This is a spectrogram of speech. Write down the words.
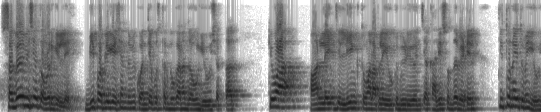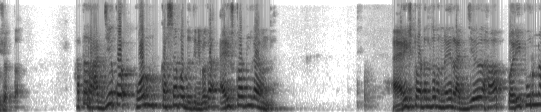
सगळे विषय कव्हर केले. बी पब्लिकेशन तुम्ही कोणते पुस्तक दुकानात जाऊन घेऊ शकतात किंवा ऑनलाईनची लिंक तुम्हाला आपल्या युट्यूब व्हिडिओच्या खाली सुद्धा भेटेल. तिथूनही तुम्ही घेऊ शकता. आता राज्य कोण कशा पद्धतीने? बघा अरिस्टॉटल काय म्हणतो अरिस्टॉटलचं म्हणणं आहे राज्य हा परिपूर्ण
